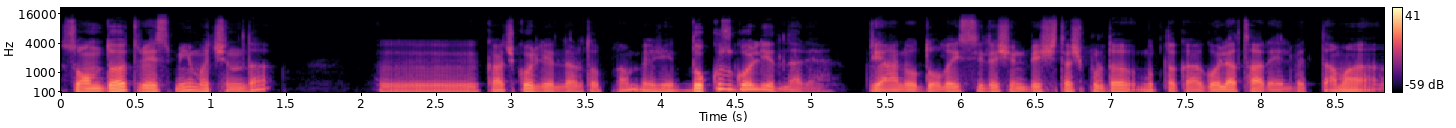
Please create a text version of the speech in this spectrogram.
son 4 resmi maçında e, kaç gol yediler toplam? 9 gol yediler yani. Yani o dolayısıyla şimdi Beşiktaş burada mutlaka gol atar elbette ama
